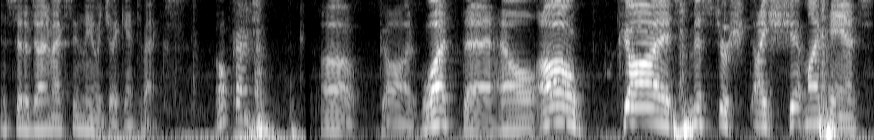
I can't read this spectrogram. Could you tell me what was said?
instead of Dynamaxing, they would Gigantamax. Okay. Oh, God. What the hell? Oh, God, it's Mr. Sh I shit my pants.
